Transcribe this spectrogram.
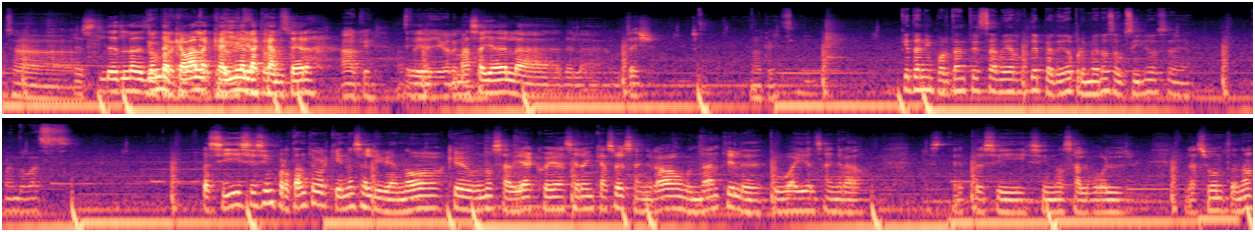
o sea... Es, es la- es donde acaba que- la calle de la todos. cantera, Ah, ok. Hasta eh, allá llega la más cantera. allá de la, de la UTESH. Ok. ¿Qué tan importante es saber de perdido primeros auxilios eh, cuando vas? Pues sí, sí es importante porque ahí nos alivianó que uno sabía qué hacer en caso de sangrado abundante y le detuvo ahí el sangrado. Este, entonces sí, sí nos salvó el, el asunto, ¿no?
